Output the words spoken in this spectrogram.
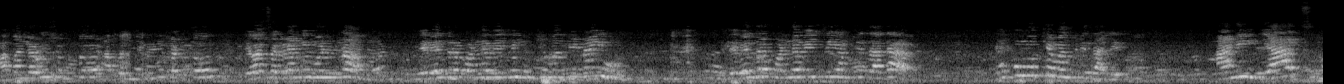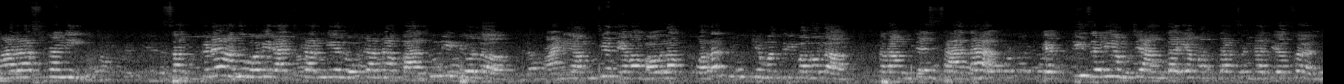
आपण लढू शकतो आपण जिंकू शकतो. तेव्हा सगळ्यांनी म्हटलं देवेंद्र फडणवीसजी मुख्यमंत्री नाही हो देवेंद्र फडणवीसजी आमचे दादा उपमुख्यमंत्री झाले. आणि याच महाराष्ट्राने सगळे अनुभवी राजकारणीय लोकांना बाजूनी ठेवलं आणि आमचे देवाभाऊला परत मुख्यमंत्री बनवलं तर आमचे साधा व्यक्ती जरी आमचे आमदार या मतदारसंघाचे असन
